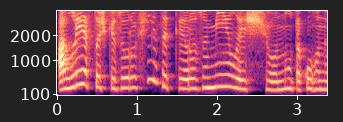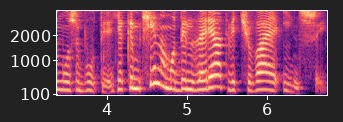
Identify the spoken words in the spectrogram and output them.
Але з точки зору фізики розуміли, що ну, такого не може бути. Яким чином один заряд відчуває інший?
